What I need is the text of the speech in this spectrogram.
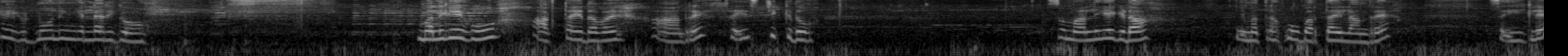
ಹೇ ಗುಡ್ ಮಾರ್ನಿಂಗ್ ಎಲ್ಲರಿಗೂ. ಮಲ್ಲಿಗೆ ಹೂ ಆಗ್ತಾ ಇದ್ದಾವೆ ಆದರೆ ಸೈಜ್ ಚಿಕ್ಕದು. ಸೊ ಮಲ್ಲಿಗೆ ಗಿಡ ನಿಮ್ಮ ಹತ್ರ ಹೂ ಬರ್ತಾ ಇಲ್ಲ ಅಂದರೆ ಸೊ ಈಗಲೇ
